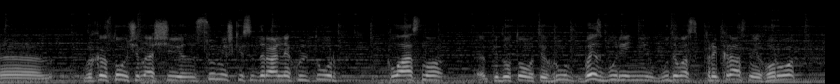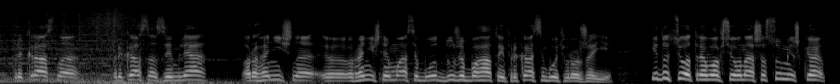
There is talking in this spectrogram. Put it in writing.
е, використовуючи наші сумішки сидеральних культур, класно підготовити ґрунт без бур'янів. Буде у вас прекрасний город, прекрасна, прекрасна земля, органічна, е, органічної маси буде дуже багато і прекрасні будуть врожаї. І до цього треба всього наша сумішка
